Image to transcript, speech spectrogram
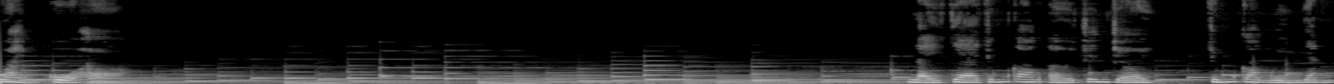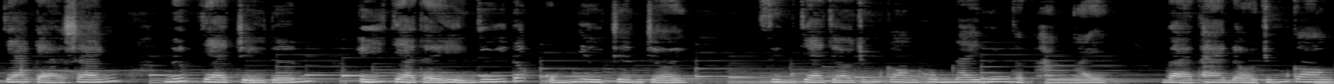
ngoan của họ. Lạy cha chúng con ở trên trời, chúng con nguyện danh cha cả sáng, nước cha trị đến, ý cha thể hiện dưới đất cũng như trên trời. Xin cha cho chúng con hôm nay lương thực hàng ngày và tha nợ chúng con,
